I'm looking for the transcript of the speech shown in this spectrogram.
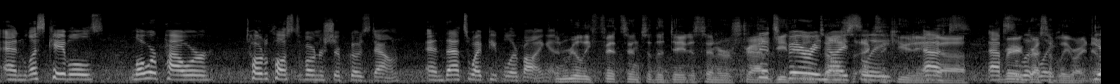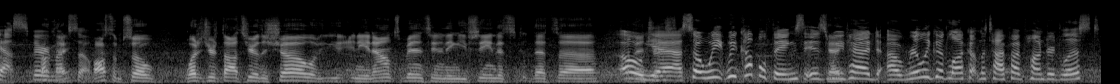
and less cables, lower power, total cost of ownership goes down. And that's why people are buying it. And really fits into the data center strategy fits very that Intel's nicely. executing Abs uh, very aggressively right now. Yes, very okay. much so. Awesome, so what is your thoughts here of the show? Any announcements, anything you've seen that's, that's uh, Oh yeah, so we, we couple things, is okay. we've had uh, really good luck on the top 500 list.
